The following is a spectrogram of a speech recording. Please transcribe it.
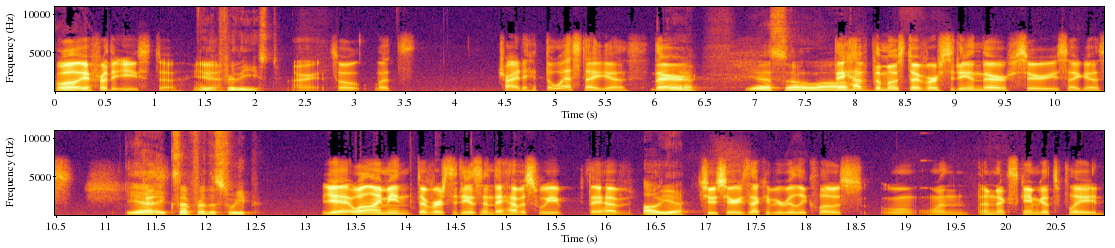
Well, yeah, for the East. Uh, yeah. Yeah, for the East. All right, so let's try to hit the West. I guess they're Yeah. Yeah, so uh, they have the most diversity in their series. I guess. Yeah, except for the sweep. Yeah, well, I mean, diversity is in they have a sweep. They have Oh yeah. two series that could be really close when the next game gets played,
